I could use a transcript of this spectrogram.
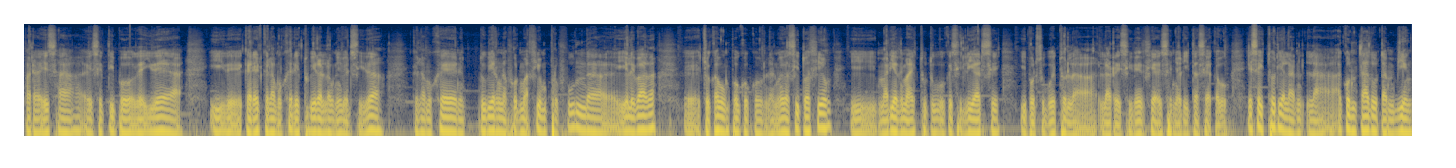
para esa, ese tipo de ideas y de querer que la mujer estuviera en la universidad, que la mujer tuviera una formación profunda y elevada, eh, chocaba un poco con la nueva situación y María de Maestro tuvo que exiliarse y por supuesto la, residencia de señorita se acabó. Esa historia la, ha contado también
